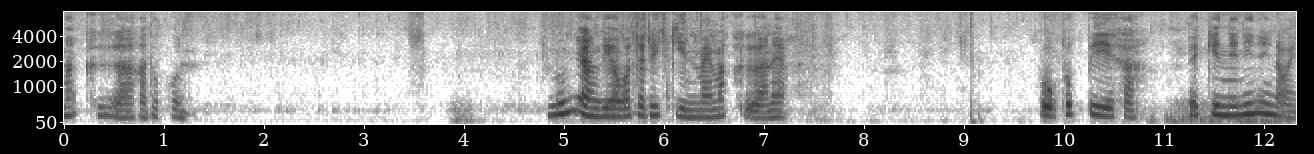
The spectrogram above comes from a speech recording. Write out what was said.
มะเขือค่ะทุกคน ลุ้นอย่างเดียวว่าจะได้กินไหมมะเขือเนี่ย ปลูกทุกปีค่ะ ได้กินนิดๆหน่อย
